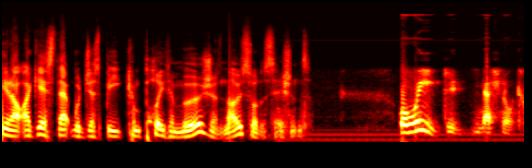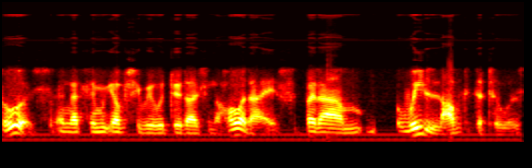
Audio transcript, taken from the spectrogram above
you know, I guess that would just be complete immersion, those sort of sessions. Well, we did national tours, and that's and we, obviously we would do those in the holidays. But um, we loved the tours.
